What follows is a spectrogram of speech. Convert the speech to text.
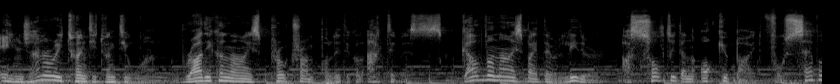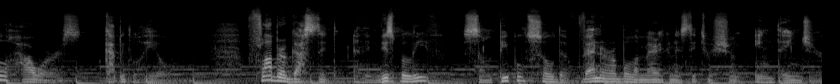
In January 2021, radicalized pro Trump political activists, galvanized by their leader, assaulted and occupied for several hours Capitol Hill. Flabbergasted and in disbelief, some people saw the venerable American institution in danger.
